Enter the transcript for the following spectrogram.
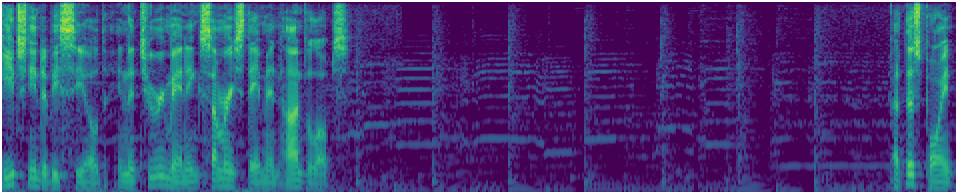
each need to be sealed in the two remaining summary statement envelopes. At this point,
